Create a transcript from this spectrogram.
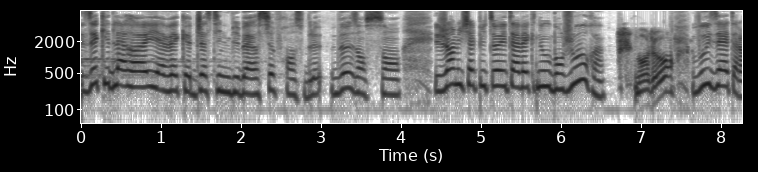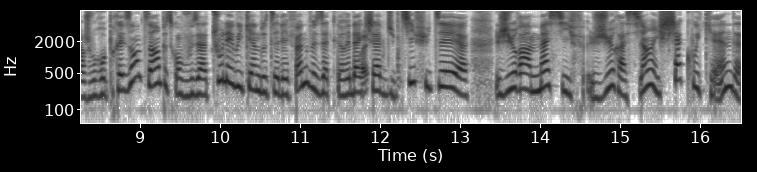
The Kid Laroy avec Justin Bieber sur France Bleu Besançon. Jean-Michel Pitot est avec nous. Bonjour. Bonjour. Vous êtes, alors je vous représente, hein, parce qu'on vous a tous les week-ends au téléphone. Vous êtes le rédacteur chef du Petit Futé euh, Jura Massif Jurassien. Et chaque week-end,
